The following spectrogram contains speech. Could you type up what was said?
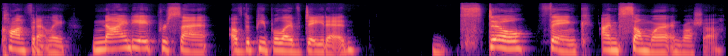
confidently 98% of the people I've dated still think I'm somewhere in Russia.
